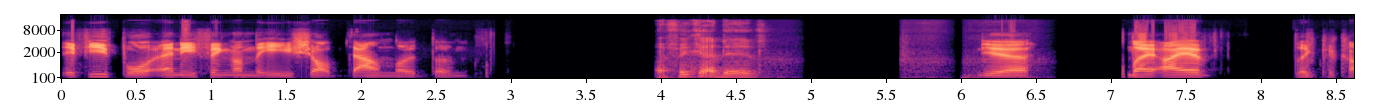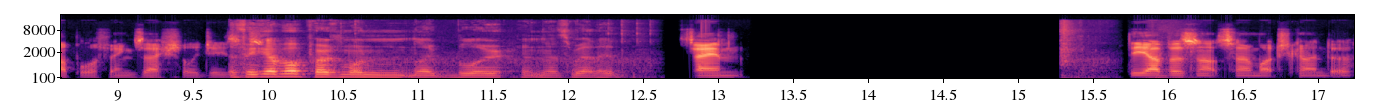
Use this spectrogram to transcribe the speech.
if you've bought anything on the eShop, download them. I think I did. Yeah. Like I have like a couple of things actually, Jesus. I think I bought Pokemon like Blue, and that's about it. Same. The others not so much kind of.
